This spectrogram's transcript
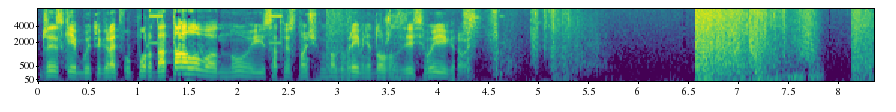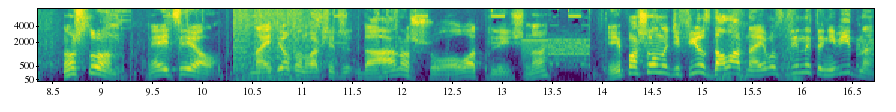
JSK будет играть в упор до Талова. Ну и, соответственно, очень много времени должен здесь выигрывать. Ну что, ATL, найдет он вообще... Да, нашел, отлично. И пошел на дефьюз, да ладно, а его с длины-то не видно.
